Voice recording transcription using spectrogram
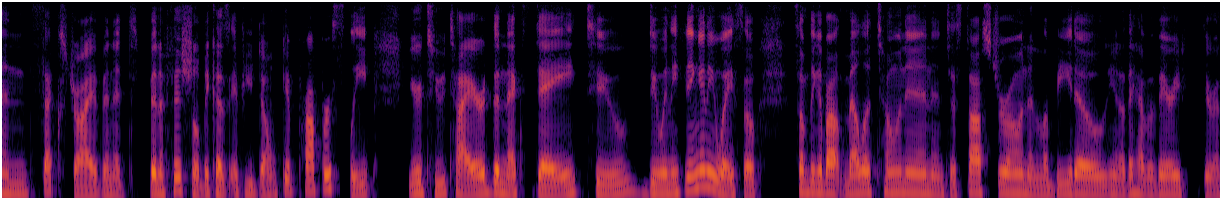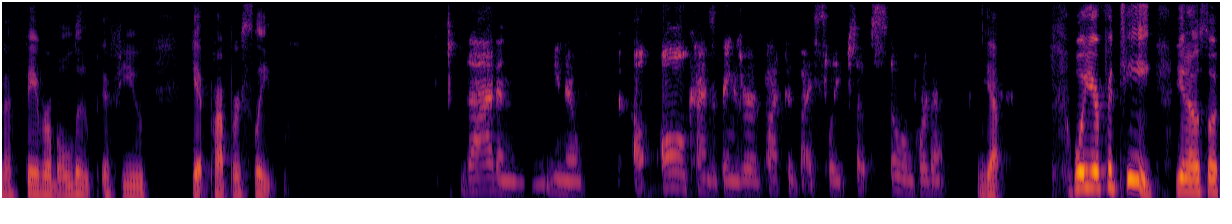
and sex drive and it's beneficial because if you don't get proper sleep you're too tired the next day to do anything anyway. So something about melatonin and testosterone and libido you know they have a very they're in a favorable loop if you get proper sleep. That and you know all, all kinds of things are impacted by sleep so it's so important. Yep. Well, you're fatigued, you know. So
